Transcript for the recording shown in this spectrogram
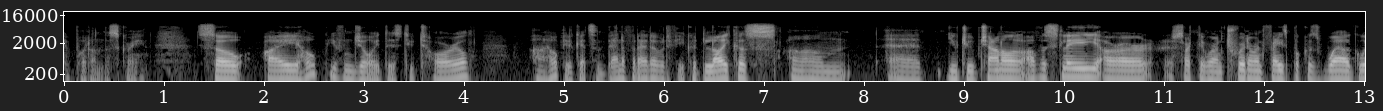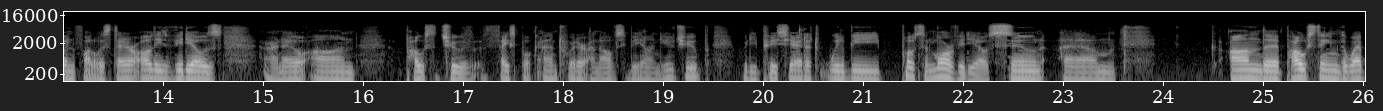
output on the screen. So I hope you've enjoyed this tutorial. I hope you get some benefit out of it. If you could like us on uh, YouTube channel, obviously, or certainly we're on Twitter and Facebook as well. Go and follow us there. All these videos are now on posted through Facebook and Twitter and obviously be on YouTube. Really appreciate it. We'll be posting more videos soon. Um, on the posting, the web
